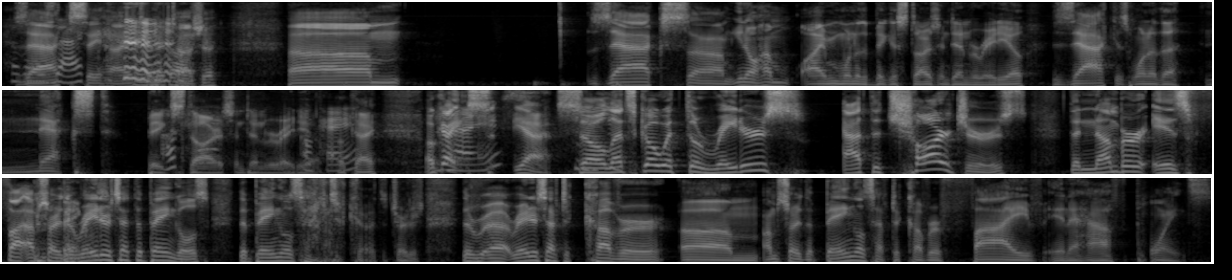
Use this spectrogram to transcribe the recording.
Hello, Zach, Zach. say hi to Natasha. Um, Zach's, um, you know, I'm, I'm one of the biggest stars in Denver radio. Zach is one of the next big stars in Denver radio. Okay. Okay. Okay. s- Nice. yeah. So let's go with the Raiders at the Chargers. The number is five. I'm sorry, the Raiders at the Bengals. The Bengals have to cover the Chargers. The uh, Raiders have to cover. Um, I'm sorry, the Bengals have to cover five and a half points.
